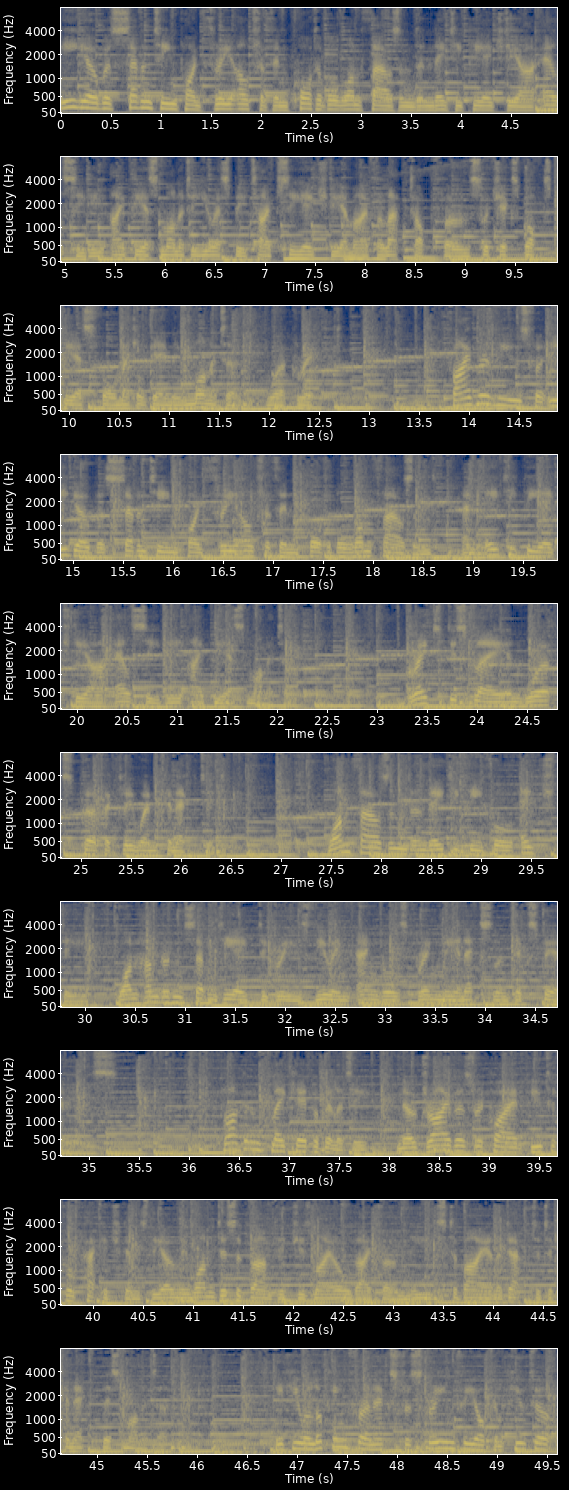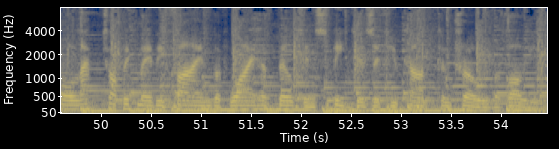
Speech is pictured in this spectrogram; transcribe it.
Egobas 17.3 ultra-thin portable 1080p HDR LCD IPS monitor USB Type-C HDMI for laptop phone switch Xbox PS4 metal gaming monitor, Workrift. 5 reviews for Egobas 17.3 ultra-thin portable 1080p HDR LCD IPS monitor. Great display and works perfectly when connected. 1080p Full HD, 178 degrees viewing angles bring me an excellent experience. Plug and play capability, no drivers required beautiful package comes the only one disadvantage is my old iPhone needs to buy an adapter to connect this monitor. If you are looking for an extra screen for your computer or laptop it may be fine but why have built-in speakers if you can't control the volume?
